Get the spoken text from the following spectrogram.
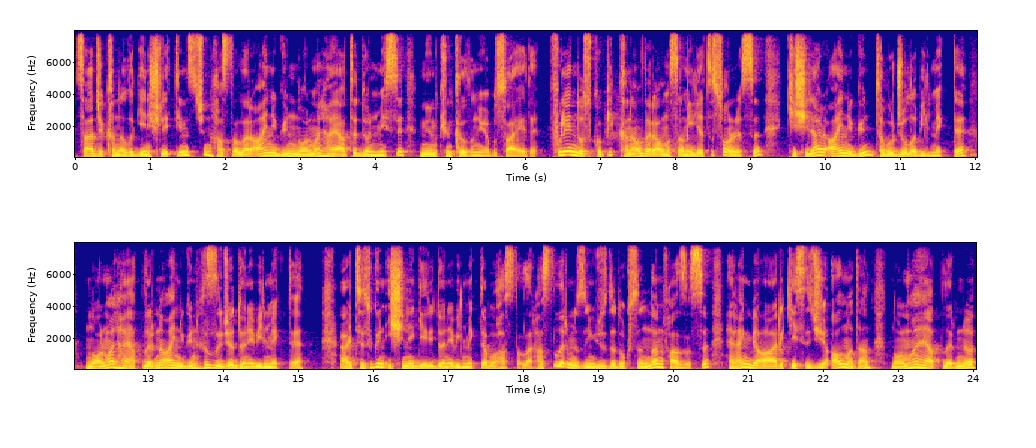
sadece kanalı genişlettiğimiz için hastalar aynı gün normal hayata dönmesi mümkün kılınıyor bu sayede. Full endoskopik kanal daralması ameliyatı sonrası kişiler aynı gün taburcu olabilmekte, normal hayatlarına aynı gün hızlıca dönebilmekte. Ertesi gün işine geri dönebilmekte bu hastalar. Hastalarımızın %90'ından fazlası herhangi bir ağrı kesici almadan normal hayatlarını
